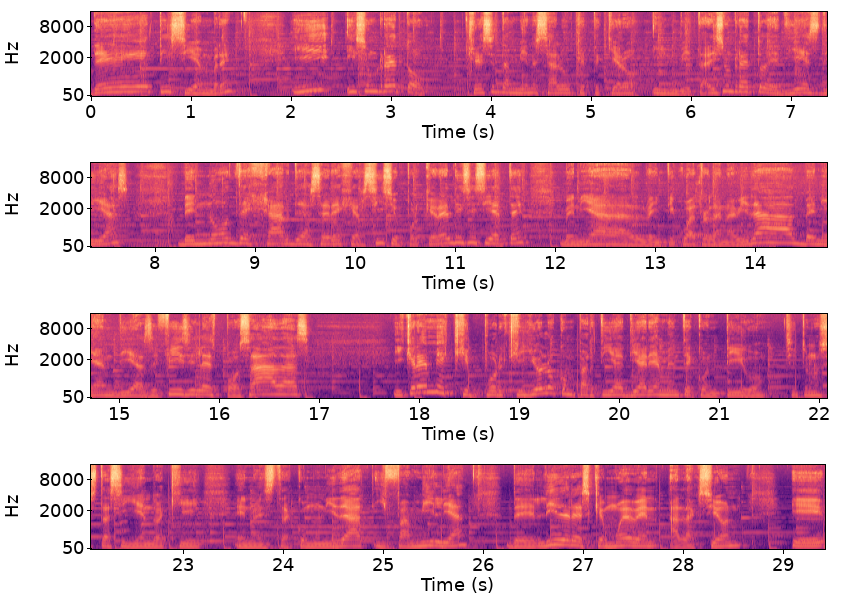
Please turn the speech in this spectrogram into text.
de diciembre y hice un reto, que ese también es algo que te quiero invitar. Hice un reto de 10 días de no dejar de hacer ejercicio, porque era el 17, venía el 24 de la Navidad, venían días difíciles, posadas. Y créeme que porque yo lo compartía diariamente contigo, si tú nos estás siguiendo aquí en nuestra comunidad y familia de líderes que mueven a la acción, eh,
